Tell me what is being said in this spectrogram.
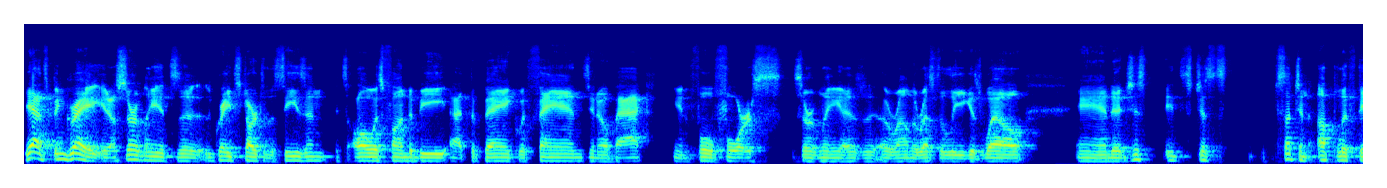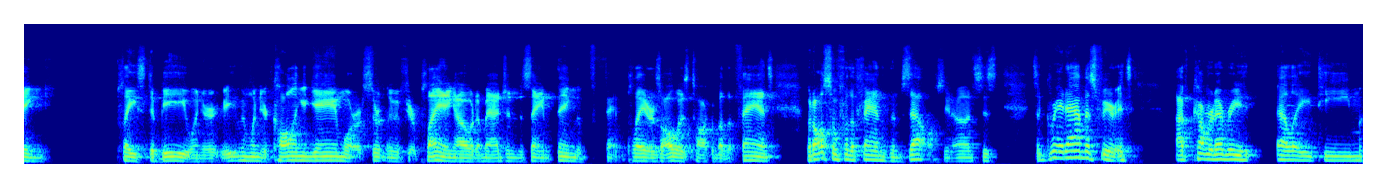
Yeah, it's been great. You know, certainly it's a great start to the season. It's always fun to be at the bank with fans. You know, back in full force. Certainly as around the rest of the league as well. And it just it's just such an uplifting place to be when you're even when you're calling a game or certainly if you're playing i would imagine the same thing. The players always talk about the fans but also for the fans themselves you know it's just it's a great atmosphere. It's i've covered every la team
